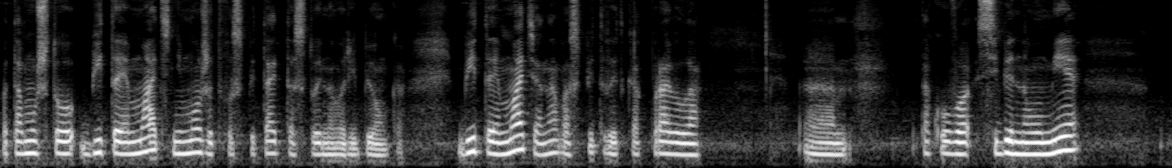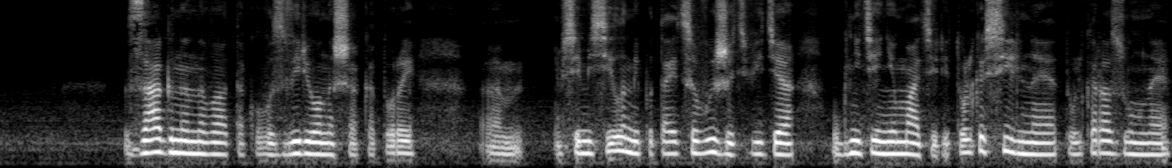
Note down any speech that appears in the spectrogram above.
потому что битая мать не может воспитать достойного ребенка. Битая мать, она воспитывает, как правило, э, такого себе на уме, загнанного такого звереныша, который э, всеми силами пытается выжить, видя угнетение матери. Только сильная, только разумная,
